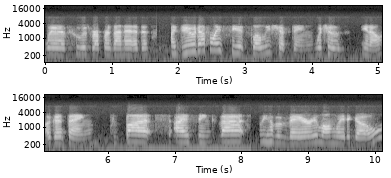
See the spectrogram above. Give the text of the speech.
with who is represented. I do definitely see it slowly shifting, which is you know a good thing, but I think that we have a very long way to go.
